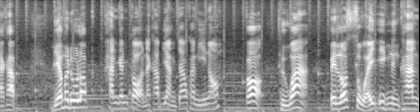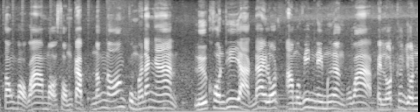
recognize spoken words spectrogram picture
นะครับเดี๋ยวมาดูรอบคันกันก่อนนะครับอย่างเจ้าคันนี้เนาะก็ถือว่า เป็นรถสวยอีกหนึ่งคัน ต้องบอกว่าเหมาะสมกับน้องๆ กลุ่มพนักงาน หรือคนที่อยากได้รถเอามาวิ่งในเมือง เพราะว่าเป็นรถเครื่องยนต์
